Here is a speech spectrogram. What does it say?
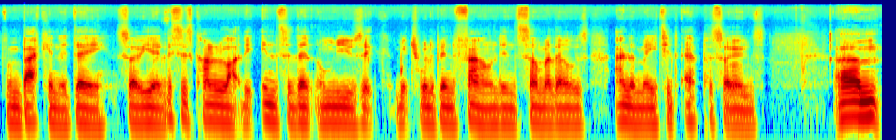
from back in the day. So yeah, this is kind of like the incidental music which would have been found in some of those animated episodes. Um,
